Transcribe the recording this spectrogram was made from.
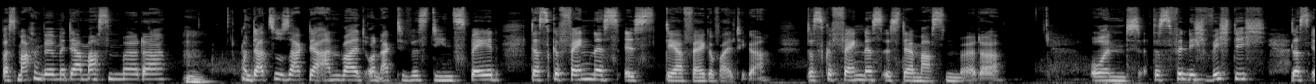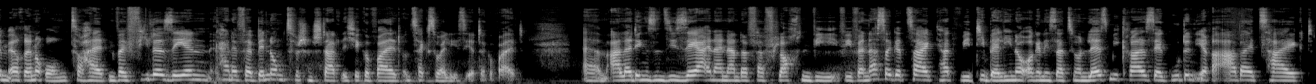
Was machen wir mit der Massenmörder? Mhm. Und dazu sagt der Anwalt und Aktivist Dean Spade, das Gefängnis ist der Vergewaltiger. Das Gefängnis ist der Massenmörder. Und das finde ich wichtig, das im Erinnerung zu halten, weil viele sehen keine Verbindung zwischen staatlicher Gewalt und sexualisierter Gewalt. Ähm, allerdings sind sie sehr ineinander verflochten, wie, wie Vanessa gezeigt hat, wie die Berliner Organisation Lesmigra sehr gut in ihrer Arbeit zeigt.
